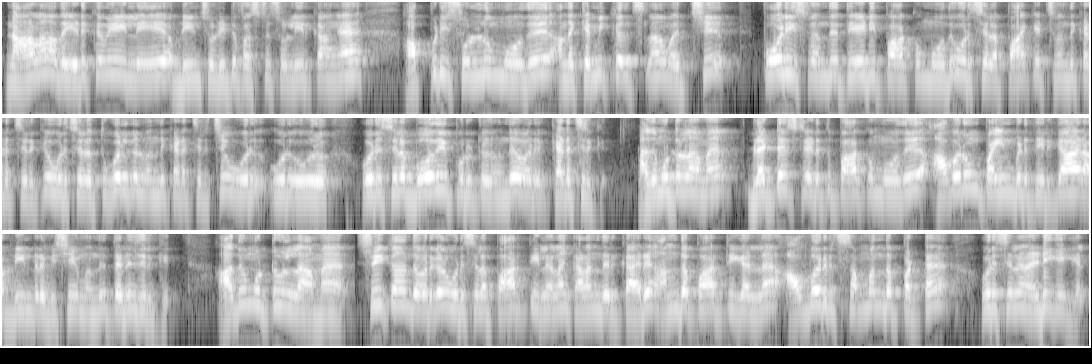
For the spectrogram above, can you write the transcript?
நானும் அதை எடுக்கவே இல்லையே அப்படின்னு சொல்லிட்டு ஃபஸ்ட்டு சொல்லியிருக்காங்க. அப்படி சொல்லும்போது அந்த கெமிக்கல்ஸ்லாம் வச்சு போலீஸ் வந்து தேடி பார்க்கும்போது ஒரு சில பாக்கெட்ஸ் வந்து கிடச்சிருக்கு ஒரு சில துகள்கள் வந்து கிடச்சிருச்சு ஒரு ஒரு ஒரு ஒரு சில போதைப் பொருட்கள் வந்து அவர் கிடச்சிருக்கு. அது மட்டும் இல்லாமல் பிளட் டெஸ்ட் எடுத்து பார்க்கும்போது அவரும் பயன்படுத்தியிருக்கார் அப்படின்ற விஷயம் வந்து தெரிஞ்சிருக்கு. அது மட்டும் இல்லாமல் ஸ்ரீகாந்த் அவர்கள் ஒரு சில பார்ட்டிலலாம் கலந்துருக்காரு. அந்த பார்ட்டிகளில் அவர் சம்பந்தப்பட்ட ஒரு சில நடிகைகள்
